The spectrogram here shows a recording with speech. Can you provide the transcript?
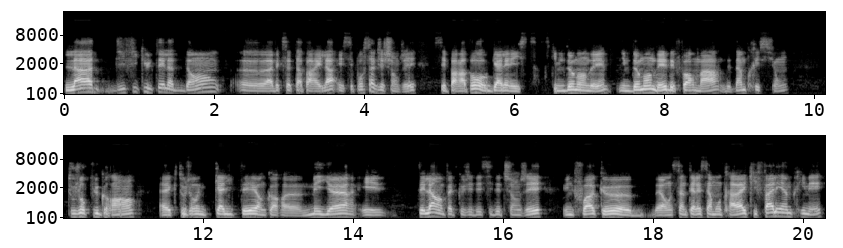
La difficulté là-dedans, euh, avec cet appareil-là, et c'est pour ça que j'ai changé, c'est par rapport aux galéristes. Ce qu'ils me demandaient, ils me demandaient des formats d'impression toujours plus grands, avec toujours une qualité encore euh, meilleure. Et c'est là, en fait, que j'ai décidé de changer une fois que euh, ben, on s'intéressait à mon travail, qu'il fallait imprimer.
